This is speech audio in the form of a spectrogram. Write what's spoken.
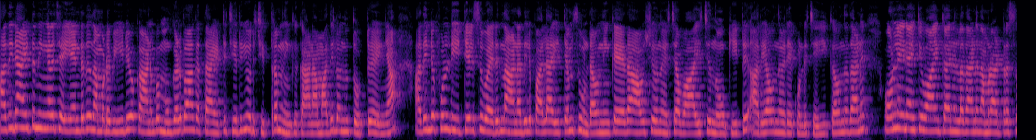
അതിനായിട്ട് നിങ്ങൾ ചെയ്യേണ്ടത് നമ്മുടെ വീഡിയോ കാണുമ്പോൾ മുകൾ ഭാഗത്തായിട്ട് ചെറിയൊരു ചിത്രം നിങ്ങൾക്ക് കാണാം. അതിലൊന്ന് തൊട്ട് കഴിഞ്ഞാൽ അതിന്റെ ഫുൾ ഡീറ്റെയിൽസ് വരുന്നതാണ്. അതിൽ പല ഐറ്റംസും ഉണ്ടാവും. നിങ്ങൾക്ക് ഏതാ ആവശ്യമെന്ന് വെച്ചാൽ വായിച്ച് നോക്കിയിട്ട് അറിയാവുന്നവരെ കൊണ്ട് ചെയ്യിക്കാവുന്നതാണ്. ഓൺലൈനായിട്ട് വാങ്ങിക്കാനുള്ളതാണ്. നമ്മുടെ അഡ്രസ്സ്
